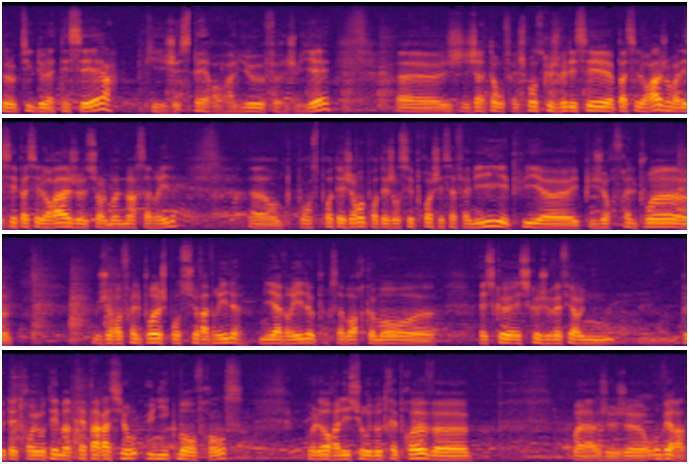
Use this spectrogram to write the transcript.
l'optique de la TCR, qui j'espère aura lieu fin juillet, euh, j'attends en fait. Je pense que je vais laisser passer l'orage. On va laisser passer l'orage sur le mois de mars-avril. Euh, en, se protégeant, en protégeant ses proches et sa famille. Et puis, euh, et puis je referai le point. je referai le point, je pense, sur avril, mi-avril, pour savoir comment. est-ce que, est que je vais faire une. Peut-être orienter ma préparation uniquement en France, ou alors aller sur une autre épreuve voilà, on verra.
